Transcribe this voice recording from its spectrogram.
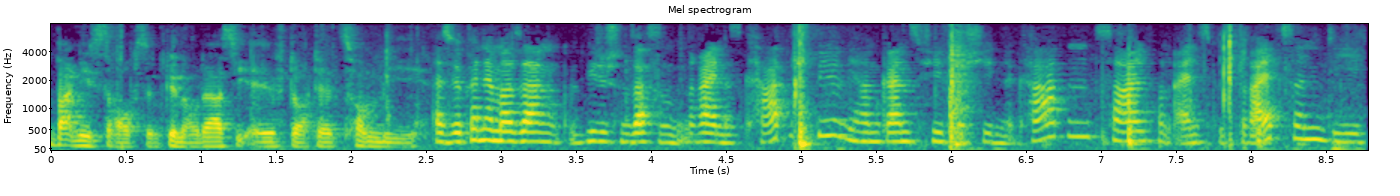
Bunnies drauf sind. Genau, da ist die 11 doch, der Zombie. Also wir können ja mal sagen, wie du schon sagst, ein reines Kartenspiel. Wir haben ganz viele verschiedene Karten, Zahlen von 1 bis 13. Die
